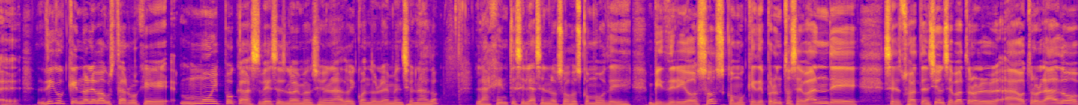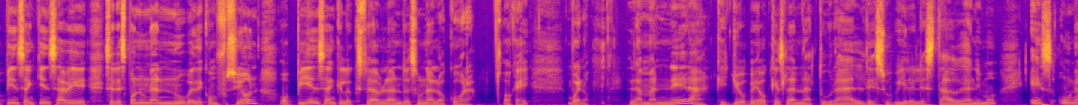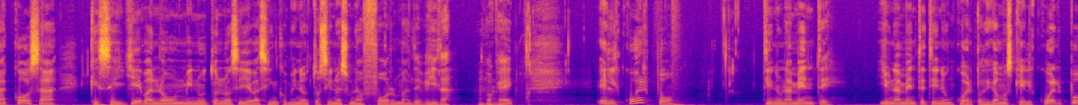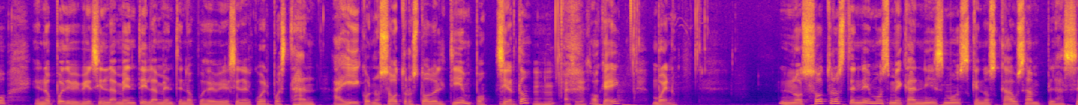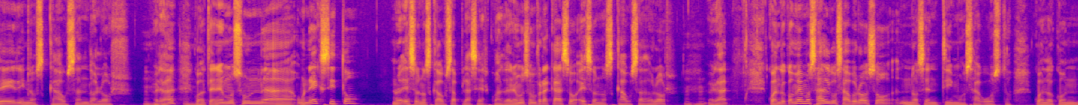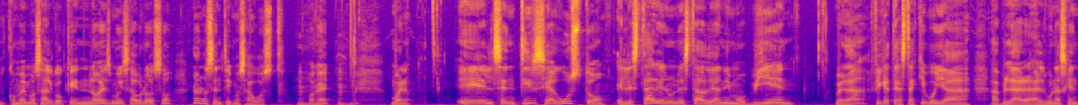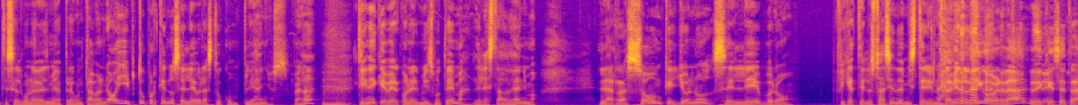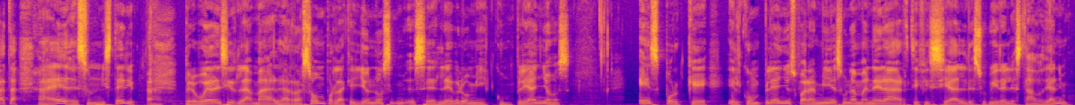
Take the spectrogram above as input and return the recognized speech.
Eh, digo que no le va a gustar porque muy pocas veces lo he mencionado y cuando lo he mencionado, la gente se le hacen los ojos como de vidriosos, como que de pronto se van de, su atención se va a otro, a otro lado o piensan, quién sabe, se les pone una nube de confusión o piensan que lo que estoy hablando es una locura. Ok, bueno, la manera que yo veo que es la natural de subir el estado de ánimo es una cosa que se lleva no un minuto, no se lleva cinco minutos, sino es una forma de vida. ¿Ok? El cuerpo tiene una mente y una mente tiene un cuerpo. Digamos que el cuerpo eh, no puede vivir sin la mente y la mente no puede vivir sin el cuerpo. Están ahí con nosotros todo el tiempo, ¿cierto? Así es. Ok, bueno. Nosotros tenemos mecanismos que nos causan placer y nos causan dolor, ¿verdad? Cuando tenemos un éxito, eso nos causa placer. Cuando tenemos un fracaso, eso nos causa dolor, ¿verdad? Cuando comemos algo sabroso, nos sentimos a gusto. Cuando comemos algo que no es muy sabroso, no nos sentimos a gusto, Bueno, el sentirse a gusto, el estar en un estado de ánimo bien, ¿verdad? Fíjate, hasta aquí voy a hablar. Algunas gentes alguna vez me preguntaban, oye, ¿tú por qué no celebras tu cumpleaños? ¿Verdad? Tiene que ver con el mismo tema del estado de ánimo. La razón que yo no celebro, fíjate, lo estoy haciendo de misterio, no todavía no digo, ¿verdad? ¿De qué se trata? Ah, eh, es un misterio. Pero voy a decir, la, la razón por la que yo no celebro mi cumpleaños es porque el cumpleaños para mí es una manera artificial de subir el estado de ánimo.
